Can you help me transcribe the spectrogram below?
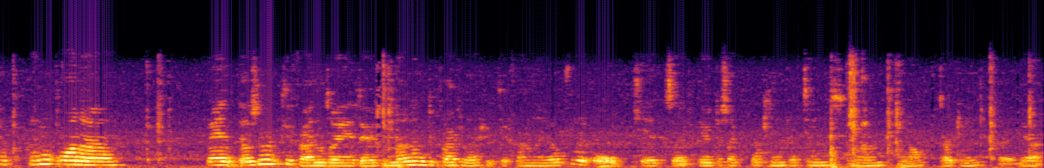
I don't wanna. Man, those aren't kid friendly. There's none of the are actually kid friendly. They're really old kids. Like they're just like 14, 15, um, you know, 13. But yeah.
